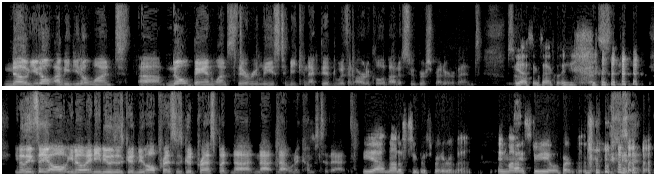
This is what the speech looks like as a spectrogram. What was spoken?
No, you don't. I mean, you don't want. Um, no band wants their release to be connected with an article about a super spreader event. So yes exactly that's, you know, they say all. You know, any news is good news. All press is good press, but not not not when it comes to that. yeah not a super spreader event in my Uh, studio apartment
